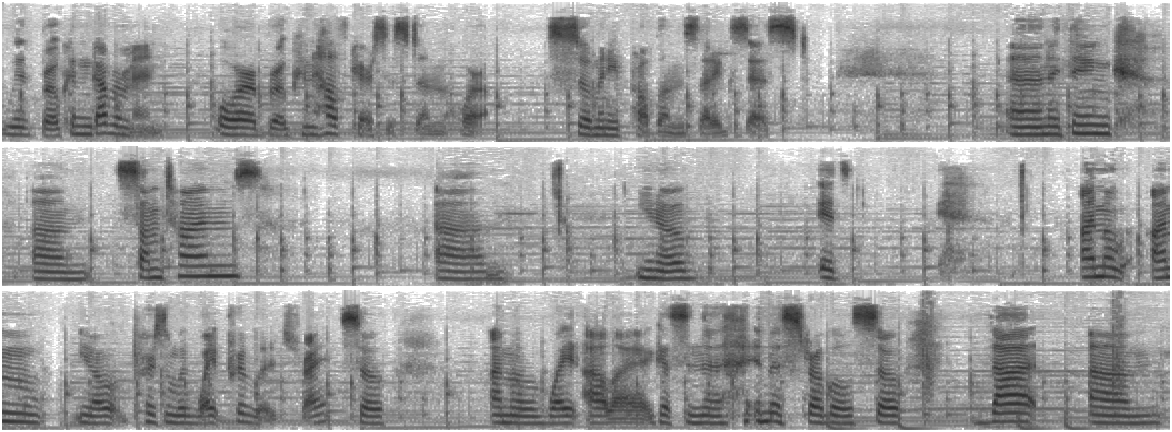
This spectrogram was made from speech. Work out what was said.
with broken government or broken healthcare system or so many problems that exist. And I think um, sometimes, um, you know, it's I'm a I'm you know a person with white privilege, right? So I'm a white ally, I guess, in the in the struggle. So that um,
